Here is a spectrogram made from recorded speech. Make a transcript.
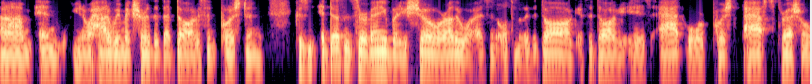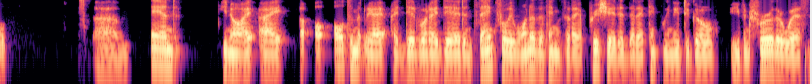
um, and you know how do we make sure that that dog isn't pushed and because it doesn't serve anybody's show or otherwise and ultimately the dog if the dog is at or pushed past threshold um, and you know, I, I uh, ultimately I, I, did what I did, and thankfully, one of the things that I appreciated that I think we need to go even further with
